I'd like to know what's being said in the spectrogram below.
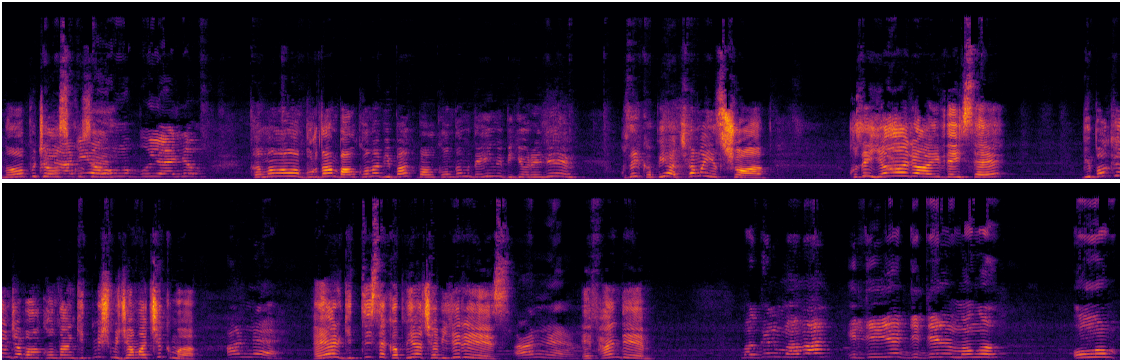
Ne yapacağız Hadi Kuzey? onu boyayalım. Tamam ama buradan balkona bir bak. Balkonda mı değil mi bir görelim. Kuzey kapıyı açamayız şu an. Kuzey ya hala evdeyse? Bir bak önce balkondan gitmiş mi cam açık mı? Anne. Eğer gittiyse kapıyı açabiliriz. Anne. Efendim? Bakın babam ileriye gidelim onu. Onu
